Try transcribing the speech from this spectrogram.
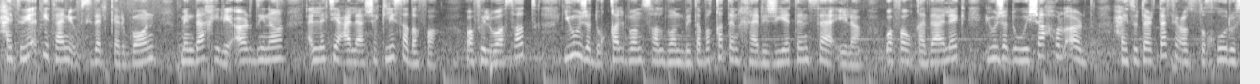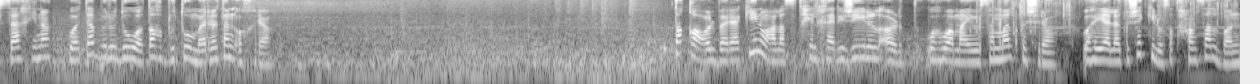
حيث يأتي ثاني أكسيد الكربون من داخل أرضنا التي على شكل صدفة. وفي الوسط يوجد قلب صلب بطبقة خارجية سائلة. وفوق ذلك يوجد وشاح الأرض حيث ترتفع الصخور الساخنة وتبرد وتهبط مرة أخرى. تقع البراكين على السطح الخارجي للأرض وهو ما يسمى القشرة. وهي لا تشكل سطحا صلبا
